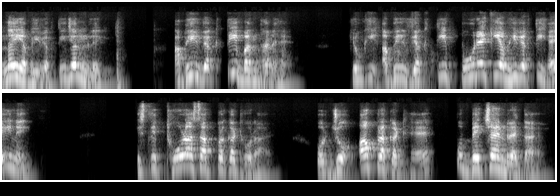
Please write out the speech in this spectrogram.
नई अभिव्यक्ति जन्म लेगी। अभिव्यक्ति बंधन है, क्योंकि अभिव्यक्ति पूरे की अभिव्यक्ति है ही नहीं। इसलिए थोड़ा सा प्रकट हो रहा है और जो अप्रकट है, वो बेचैन रहता है।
